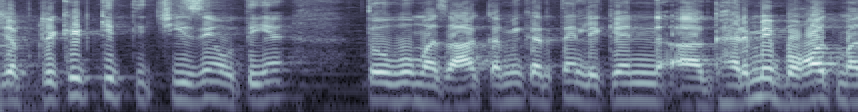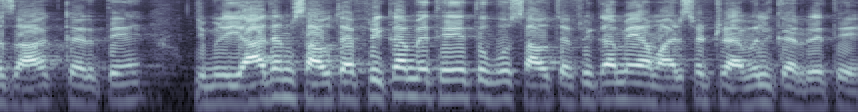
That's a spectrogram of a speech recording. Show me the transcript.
जब क्रिकेट की चीज़ें होती हैं तो वो मज़ाक कमी करते हैं, लेकिन घर में बहुत मज़ाक करते हैं। जो मुझे याद, हम साउथ अफ्रीका में थे तो वो साउथ अफ्रीका में हमारे साथ ट्रैवल कर रहे थे।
